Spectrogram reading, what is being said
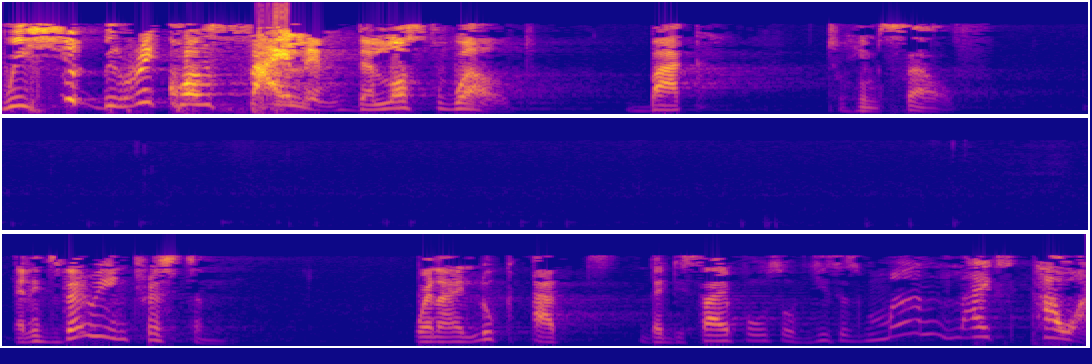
we should be reconciling the lost world back to Himself. And it's very interesting when I look at the disciples of Jesus. Man likes power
